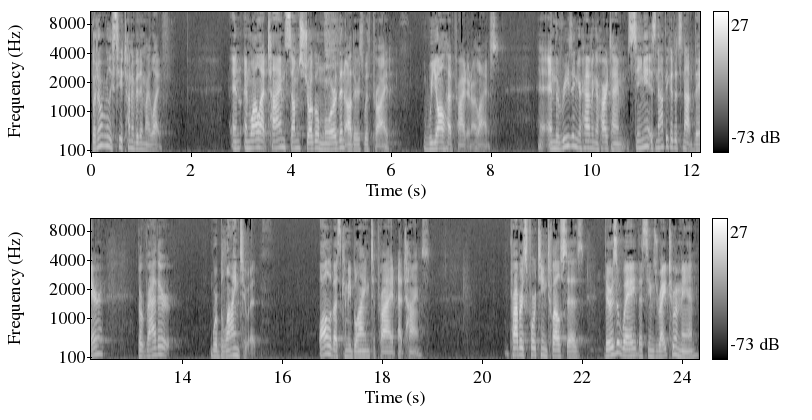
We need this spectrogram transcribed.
but I don't really see a ton of it in my life. And, and while at times some struggle more than others with pride, we all have pride in our lives. And the reason you're having a hard time seeing it is not because it's not there, but rather we're blind to it. All of us can be blind to pride at times. Proverbs 14:12 says, "There is a way that seems right to a man,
